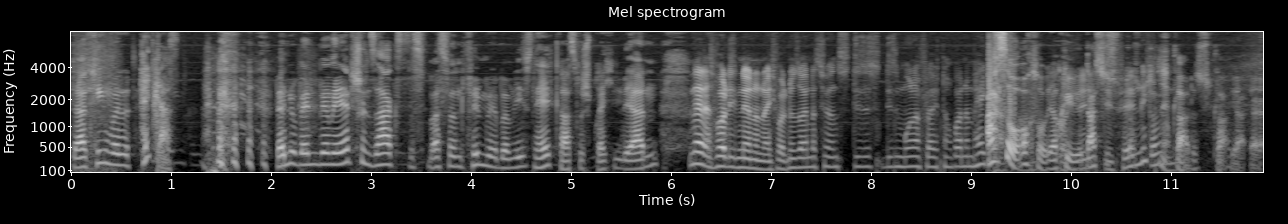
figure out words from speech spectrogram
Da kriegen wir. Hatecast! wenn du, wenn, wenn du jetzt schon sagst, dass, was für einen Film wir beim nächsten Hatecast besprechen werden. Nein, das wollte ich, nein, nein, nein, ich wollte nur sagen, dass wir uns dieses, diesen Monat vielleicht noch bei einem Hatecast. Ach so, ach so, ja, okay, das, ist, das, das ist klar, das ist klar, ja, ja, ja.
